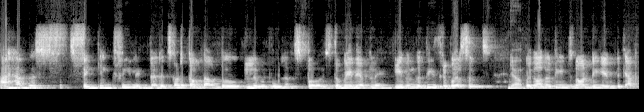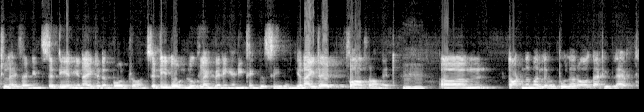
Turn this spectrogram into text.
I have this sinking feeling that it's going to come down to Liverpool and Spurs the way they are playing, even with these reversals Yeah. with other teams not being able to capitalize. I mean, City and United are both drawn. City don't look like winning anything this season. United, far from it. Um, Tottenham or Liverpool are all that he left.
